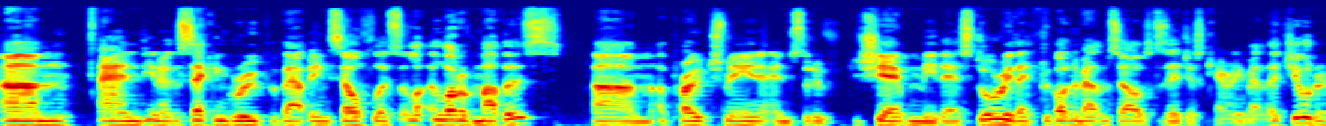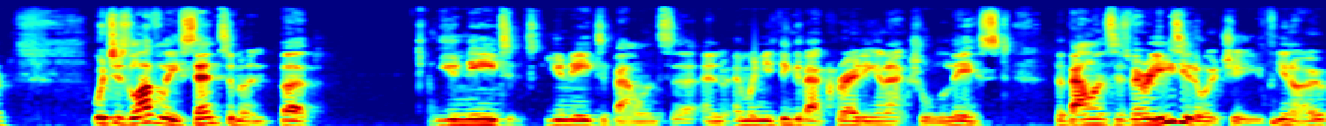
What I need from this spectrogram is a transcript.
Um, and you know, the second group about being selfless, a lot of mothers um, approach me and, and, sort of share with me their story. They've forgotten about themselves because they're just caring about their children, which is lovely sentiment, but you need you need to balance it. And, and when you think about creating an actual list, the balance is very easy to achieve. You know,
